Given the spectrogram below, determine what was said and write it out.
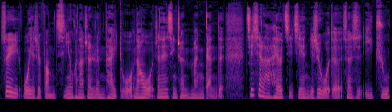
所以我也是放弃，因为我看到真的人太多，然后我今天行程蛮赶的。接下来还有几间也是我的算是遗珠，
